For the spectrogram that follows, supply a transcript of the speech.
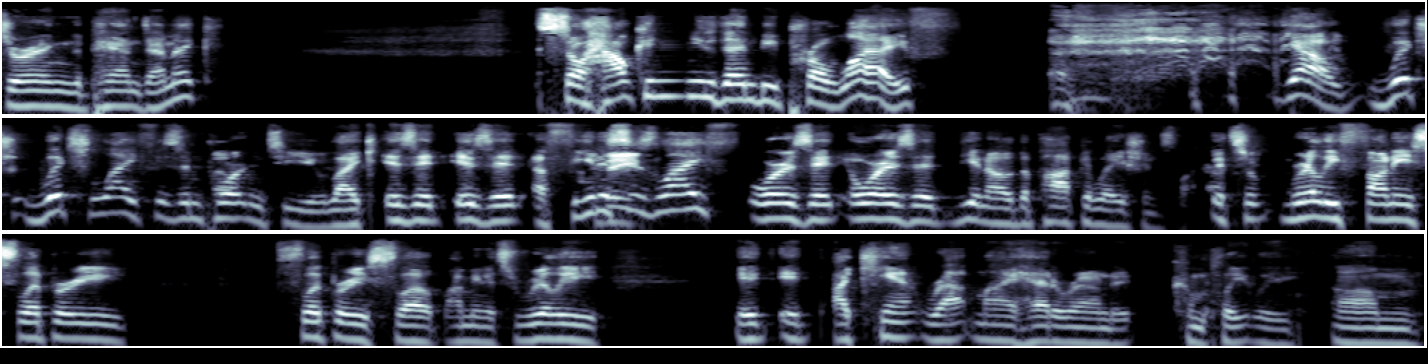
during the pandemic. So how can you then be pro life yeah which which life is important to you? Like is it is it a fetus's life or is it or is it you know the population's life? It's a really funny slippery slippery slope. I mean it's really it it i can't wrap my head around it completely um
